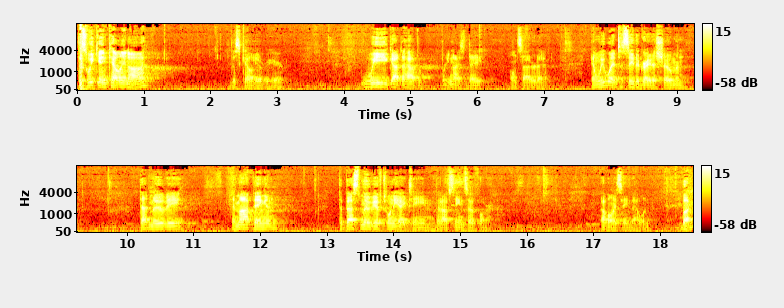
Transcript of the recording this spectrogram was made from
This weekend, Kelly and I, this Kelly over here, we got to have a pretty nice date on Saturday. And we went to see The Greatest Showman. That movie, in my opinion, the best movie of 2018 that I've seen so far. I've only seen that one. But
